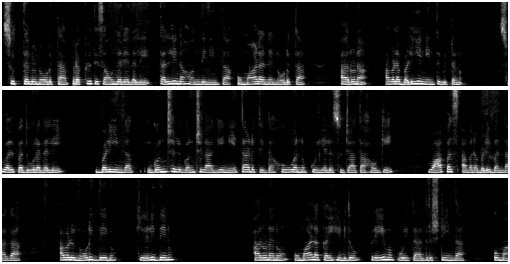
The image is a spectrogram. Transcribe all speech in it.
ಸುತ್ತಲೂ ನೋಡುತ್ತಾ ಪ್ರಕೃತಿ ಸೌಂದರ್ಯದಲ್ಲಿ ತಲ್ಲಿನ ಹೊಂದಿ ನಿಂತ ಉಮಾಳನ್ನೇ ನೋಡುತ್ತಾ ಅರುಣ ಅವಳ ಬಳಿಯೇ ನಿಂತು ಬಿಟ್ಟನು. ಸ್ವಲ್ಪ ದೂರದಲ್ಲಿ ಬಳಿಯಿಂದ ಗೊಂಚಲು ಗೊಂಚಲಾಗಿ ನೇತಾಡುತ್ತಿದ್ದ ಹೂವನ್ನು ಕುಯ್ಯಲು ಸುಜಾತ ಹೋಗಿ ವಾಪಸ್ ಅವರ ಬಳಿ ಬಂದಾಗ, ಅವಳು ನೋಡಿದ್ದೇನು? ಕೇಳಿದ್ದೇನು? ಅರುಣನು ಉಮಾಳ ಕೈ ಹಿಡಿದು ಪ್ರೇಮಪೂರಿತ ದೃಷ್ಟಿಯಿಂದ, ಉಮಾ,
